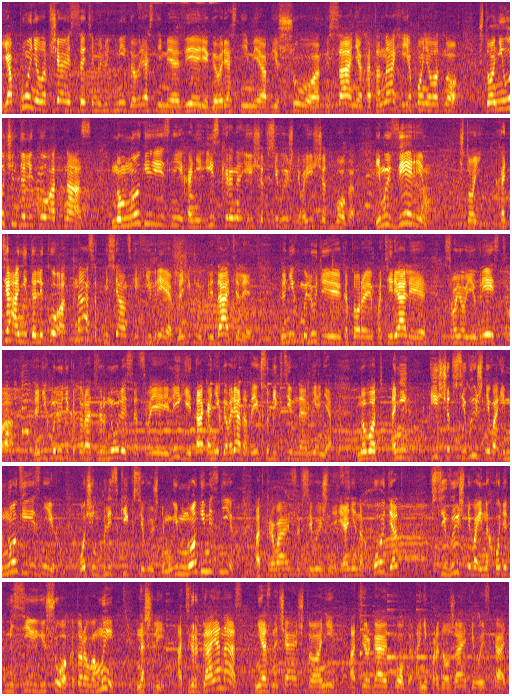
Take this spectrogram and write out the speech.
Я понял, общаясь с этими людьми, говоря с ними о вере, говоря с ними об Иешуа, о Писаниях, о Танахе, я понял одно, что они очень далеко от нас. Но многие из них, они искренне ищут Всевышнего, ищут Бога. И мы верим, что хотя они далеко от нас, от мессианских евреев, для них мы предатели, для них мы люди, которые потеряли свое еврейство, для них мы люди, которые отвернулись от своей религии, так они говорят, это их субъективное мнение. Но вот они ищут Всевышнего, и многие из них очень близки к Всевышнему, и многим из них открывается Всевышний, и они находят Всевышнего и находят Мессию Иешуа, которого мы нашли. Отвергая нас, не означает, что они отвергают Бога, они продолжают Его искать.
